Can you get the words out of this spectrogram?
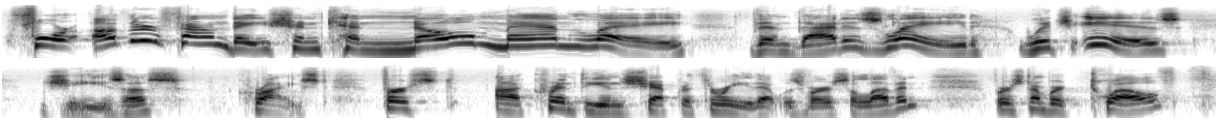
For other foundation can no man lay than that is laid, which is Jesus Christ. First uh, Corinthians chapter 3, that was verse 11. Verse number 12.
